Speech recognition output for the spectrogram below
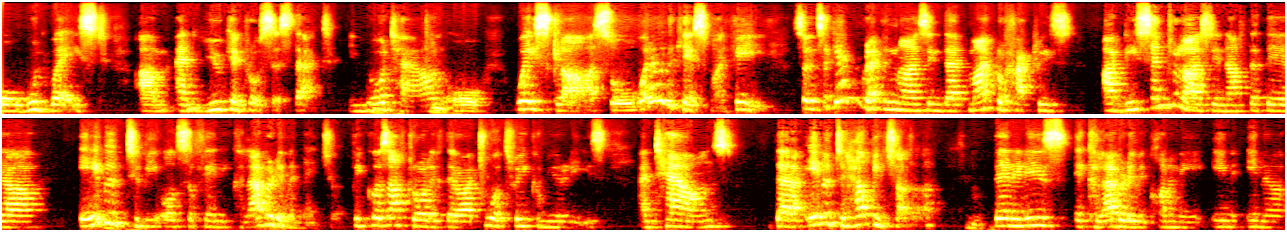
or wood waste, um, and you can process that in your town Mm. or waste glass or whatever the case might be. So it's again recognizing that micro factories are decentralized enough that they are able to be also fairly collaborative in nature. Because after all, if there are two or three communities and towns that are able to help each other, Hmm. then it is a collaborative economy in, in, a,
